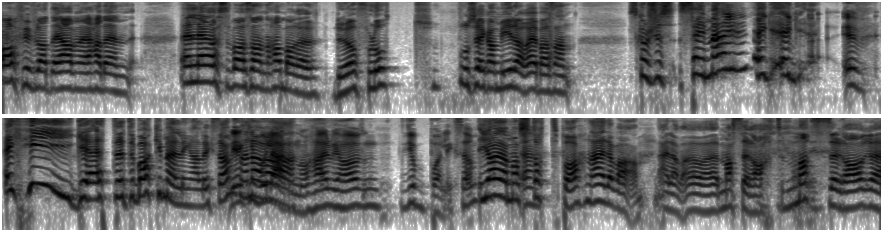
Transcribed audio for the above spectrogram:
Å, fy flate. Jeg hadde- en, en lærer som bare sånn Han bare 'Det er flott'. Og så gikk han videre, og jeg bare sånn Skal du ikke si mer? Jeg, jeg, Eh, jeg higer etter tilbakemeldinger, liksom. Vi er ikke det på å noe her. Vi har jobba, liksom. ja, ja, vi har stått på. Nei, det var, nei, det var masse rart. Masse rare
